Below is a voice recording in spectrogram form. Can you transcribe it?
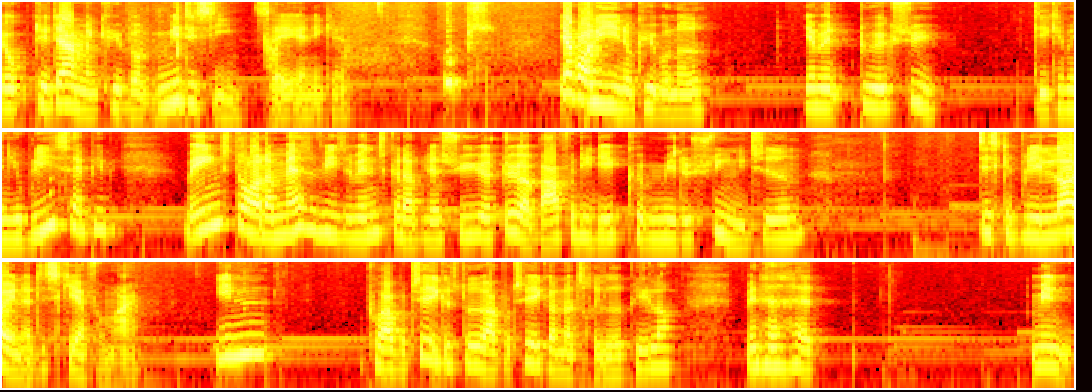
Jo, det er der, man køber medicin, sagde Annika. Ups, jeg går lige ind og køber noget. Jamen, du er ikke syg. Det kan man jo blive, sagde Pippi. Med en står der masservis af mennesker, der bliver syge og dør, bare fordi de ikke køber medicin i tiden. Det skal blive løgn, at det sker for mig. Inden på apoteket stod apotekeren og trillede piller, men han havde men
